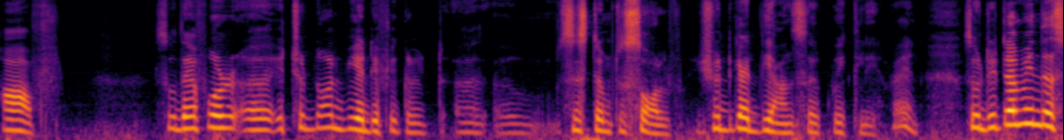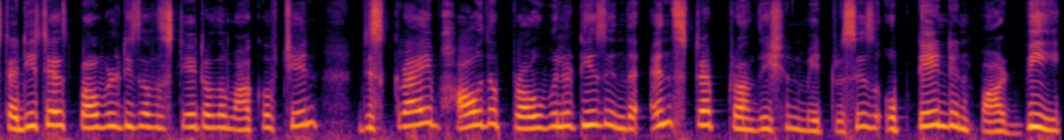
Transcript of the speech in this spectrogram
half so, therefore, uh, it should not be a difficult uh, uh, system to solve, you should get the answer quickly. right. So, determine the steady state probabilities of the state of the Markov chain, describe how the probabilities in the n step transition matrices obtained in part B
